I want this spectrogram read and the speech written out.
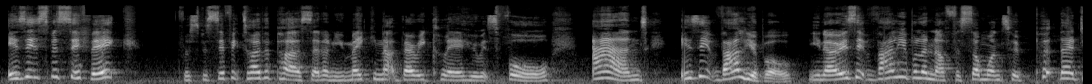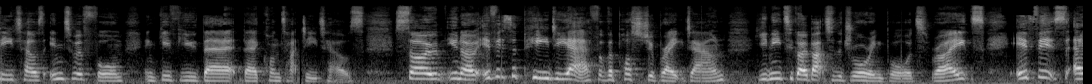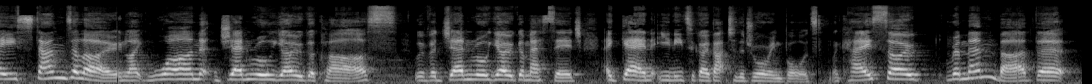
Is it specific? for a specific type of person and you making that very clear who it's for and is it valuable? You know, is it valuable enough for someone to put their details into a form and give you their, their contact details? So, you know, if it's a PDF of a posture breakdown, you need to go back to the drawing board, right? If it's a standalone, like one general yoga class, with a general yoga message, again, you need to go back to the drawing board. Okay, so remember that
